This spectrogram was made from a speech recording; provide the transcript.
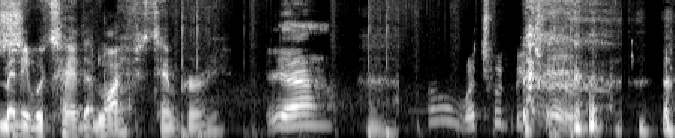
Many would say that life is temporary. yeah, oh, which would be true.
